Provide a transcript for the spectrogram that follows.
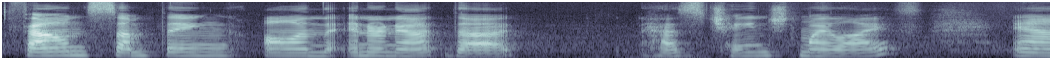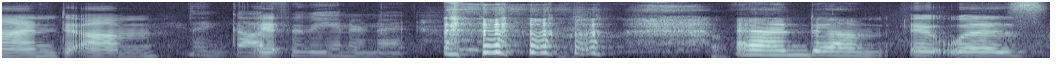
found something on the internet that has changed my life. And um, Thank God It- for the internet. and um, it was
